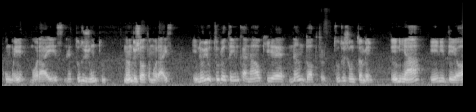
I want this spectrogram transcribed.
com E, Moraes, né? Tudo junto. Nando J Moraes. E no YouTube eu tenho um canal que é Nandoctor, tudo junto também. N-A-N-D-O-C-T-O-R.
